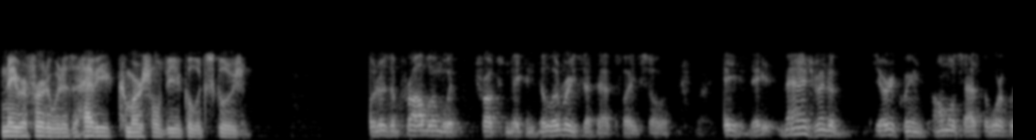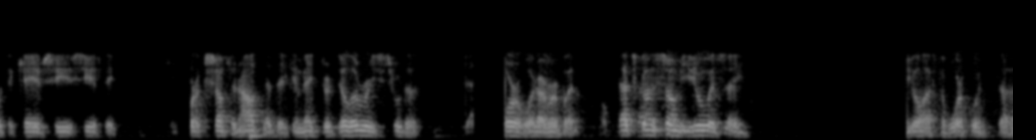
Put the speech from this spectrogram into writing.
And they refer to it as a heavy commercial vehicle exclusion. So there's a problem with trucks making deliveries at that place, so they, they, management of Dairy Queen almost has to work with the KFC to see if they work something out that they can make their deliveries through the, or whatever, but that's gonna, some of you as a, you'll have to work with, uh,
